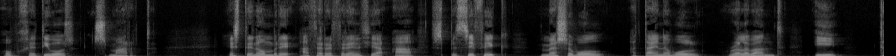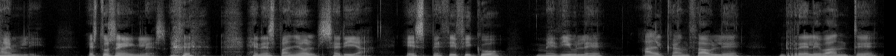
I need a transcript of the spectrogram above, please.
objetivos SMART. Este nombre hace referencia a Specific, Measurable, Attainable, Relevant y Timely. Esto es en inglés. en español sería específico, medible, alcanzable, relevante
